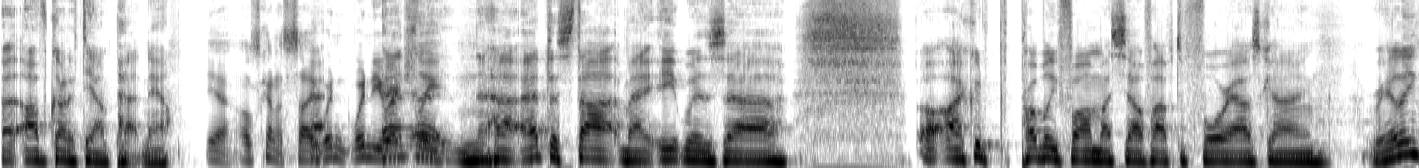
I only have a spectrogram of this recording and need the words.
I've got it down pat now. yeah. I was going to say when when do you At- actually uh, nah, at the start, mate, it was. Uh, I could probably find myself after four hours going, really?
